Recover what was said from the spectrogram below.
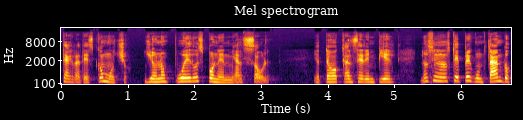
te agradezco mucho. Yo no puedo exponerme al sol. Yo tengo cáncer en piel. No, si no estoy preguntando.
